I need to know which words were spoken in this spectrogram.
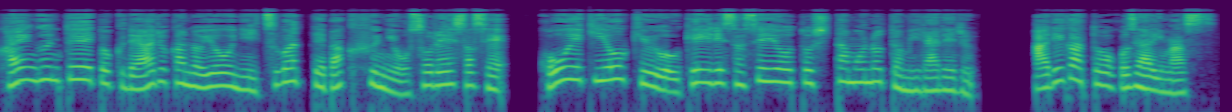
海軍提督であるかのように偽って幕府に恐れさせ、公益要求を受け入れさせようとしたものとみられる。ありがとうございます。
